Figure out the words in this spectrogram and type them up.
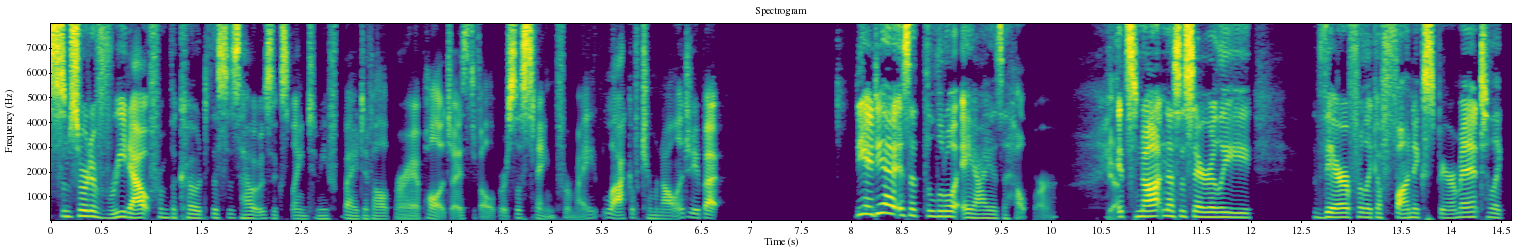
some sort of readout from the code. This is how it was explained to me by a developer. I apologize, developers listening, for my lack of terminology. But the idea is that the little AI is a helper. Yeah. It's not necessarily there for like a fun experiment to like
